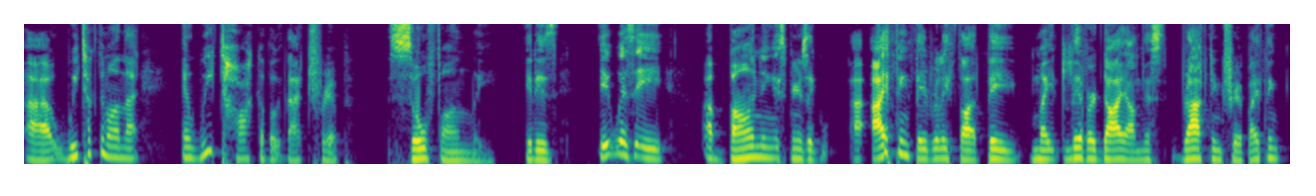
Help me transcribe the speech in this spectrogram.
uh, we took them on that and we talk about that trip so fondly. It is it was a a bonding experience. Like I think they really thought they might live or die on this rafting trip. I think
